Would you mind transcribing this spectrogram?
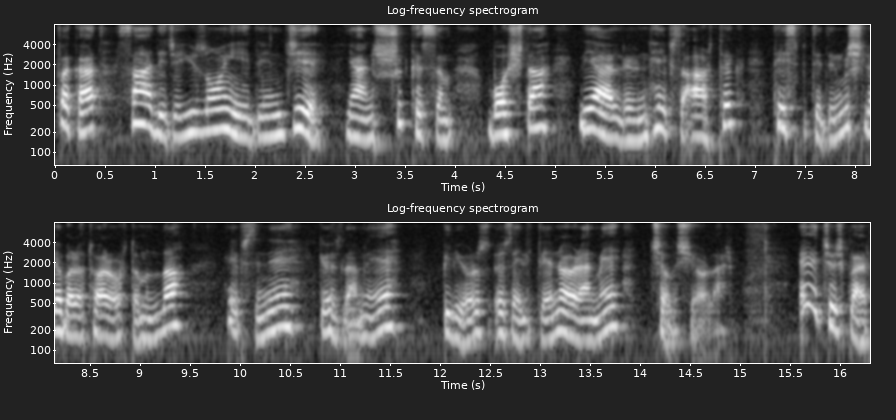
Fakat sadece 117. yani şu kısım boşta diğerlerin hepsi artık tespit edilmiş laboratuvar ortamında hepsini gözlemleyebiliyoruz. Özelliklerini öğrenmeye çalışıyorlar. Evet çocuklar,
